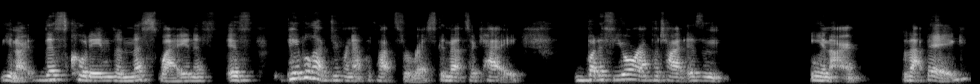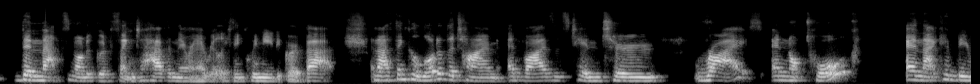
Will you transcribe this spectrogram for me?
you know this could end in this way," and if if people have different appetites for risk, and that's okay, but if your appetite isn't, you know, that big, then that's not a good thing to have in there. And I really think we need to go back. And I think a lot of the time, advisors tend to write and not talk. And that can be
